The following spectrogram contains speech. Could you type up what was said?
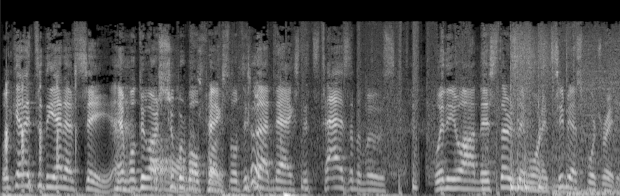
We'll get into the NFC and we'll do our oh, Super Bowl picks. We'll do that next. It's Taz and the Moose with you on this Thursday morning, CBS Sports Radio.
